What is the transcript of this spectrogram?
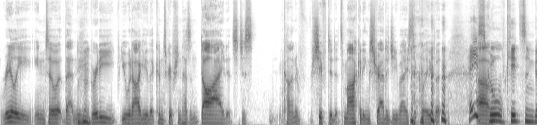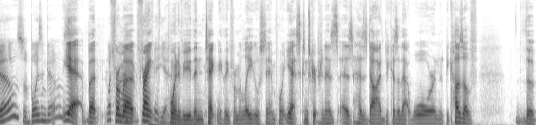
really into it that nitty mm-hmm. gritty you would argue that conscription hasn't died. It's just kind of shifted its marketing strategy basically but Hey, Um, school kids and girls, or boys and girls. yeah but What's from a frank fit? Yeah. point of view then technically from a legal standpoint yes conscription has has has died because of that war and because of the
